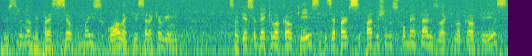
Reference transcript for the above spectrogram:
Indústria não, me parece ser alguma escola aqui. Será que alguém... Se alguém souber que local que é esse, se quiser participar, deixa nos comentários ó, que local que é esse.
